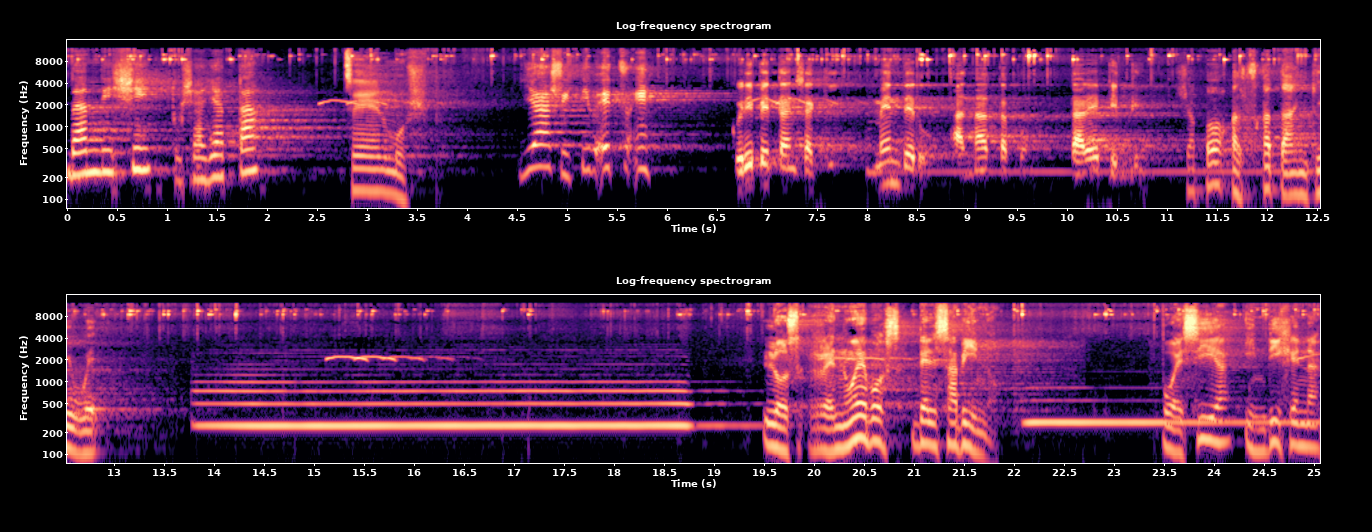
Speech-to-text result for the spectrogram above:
Dandishi tushayata. Tsen mush. Ya shitib etze. Kuripetan shaki menderu anatapu tarepiti. Shapo qalsqatan kiwi. Los renuevos del Sabino. Poesía indígena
